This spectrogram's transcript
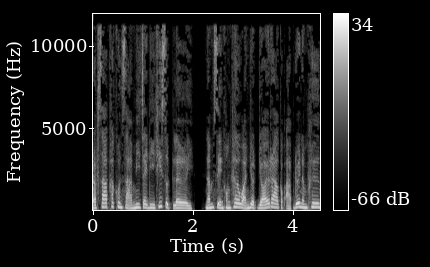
รับทราบค่ะคุณสามีใจดีที่สุดเลย น้ำเสียงของเธอหวานหยดย้อยราวกับอาบด้วยน้ำผึ้ง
